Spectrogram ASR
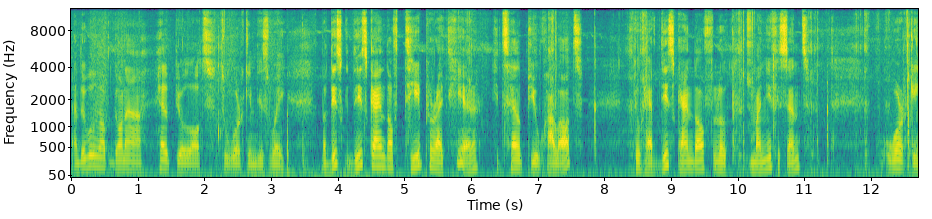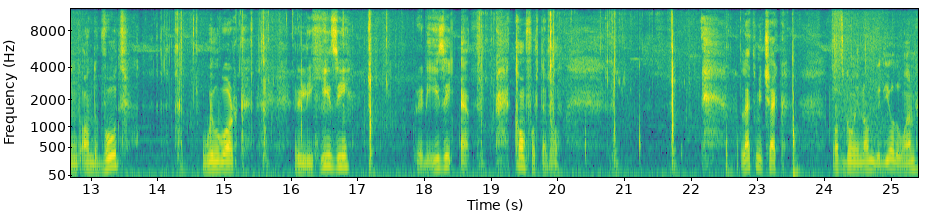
And it will not gonna help you a lot to work in this way. But this this kind of tip right here it's help you a lot to have this kind of look magnificent working on the wood. Will work really easy really easy and comfortable let me check what's going on with the other one.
